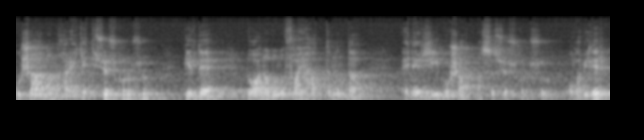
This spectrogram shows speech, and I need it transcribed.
kuşağının hareketi söz konusu, bir de Doğu Anadolu fay hattının da enerjiyi boşaltması söz konusu olabilir.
